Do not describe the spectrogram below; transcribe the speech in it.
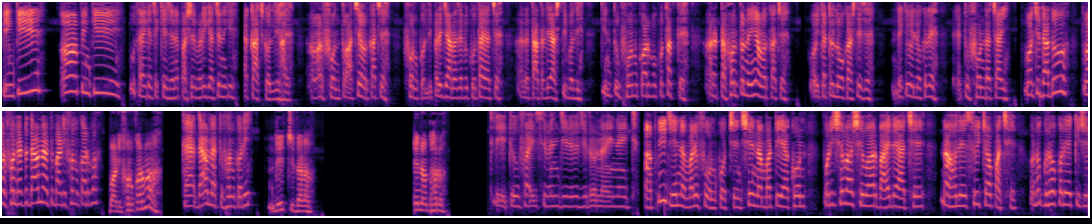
পিঙ্কি? ও পিঙ্কি কোথায় গেছে কে জানে পাশের বাড়ি গেছে নাকি? এক কাজ করলি হয় আমার ফোন তো আছে ওর কাছে। ফোন করলি পরে জানা যাবে কোথায় আছে। আরে তাড়াতাড়ি আসতে বলি। কিন্তু ফোন করব কোথাতে আর একটা ফোন তো নেই আমার কাছে। ওইটাতে লোক আসতেছে। দেখি ওই লোকের একটু ফোনটা চাই। বলছি দাদু তোমার ফোনটা একটু দাও না একটু বাড়ি ফোন করব। বাড়ি ফোন করবা? হ্যাঁ দাও না একটু ফোন করি। দিচ্ছি দাঁড়াও। এই নাও ধরো। Three two five seven zero zero nine eight আপনি যে নাম্বারে ফোন করছেন সেই নাম্বারটি এখন পরিষেবা সেবার বাইরে আছে না হলে সুইচ অফ আছে। অনুগ্রহ করে কিছু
